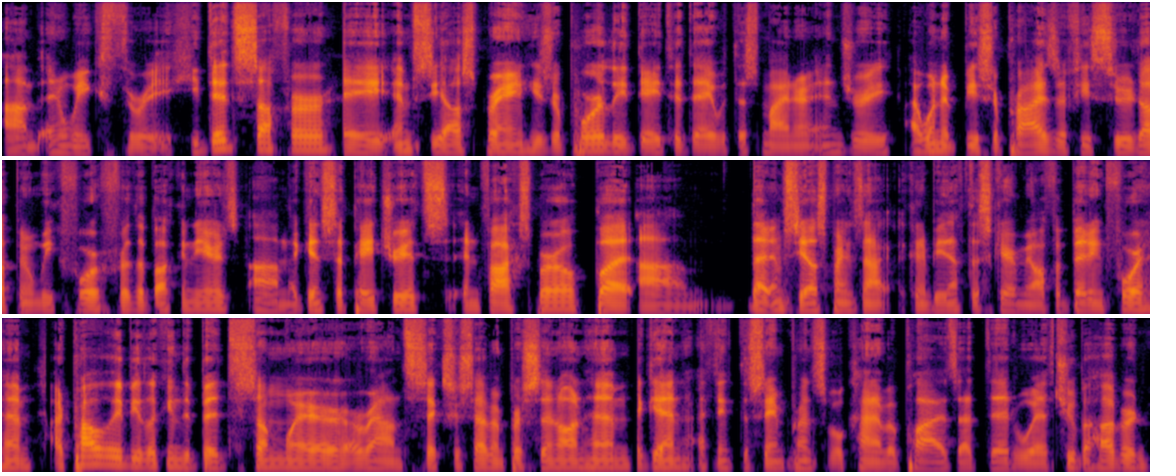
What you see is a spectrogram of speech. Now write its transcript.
um, in Week Three. He did suffer a MCL sprain. He's reportedly day to day with this minor injury. I wouldn't be surprised if he suited up in week four for the Buccaneers um, against the Patriots in Foxborough. But um, that MCL sprain is not going to be enough to scare me off of bidding for him. I'd probably be looking to bid somewhere around six or seven percent on him. Again, I think the same principle kind of applies that did with Chuba Hubbard.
